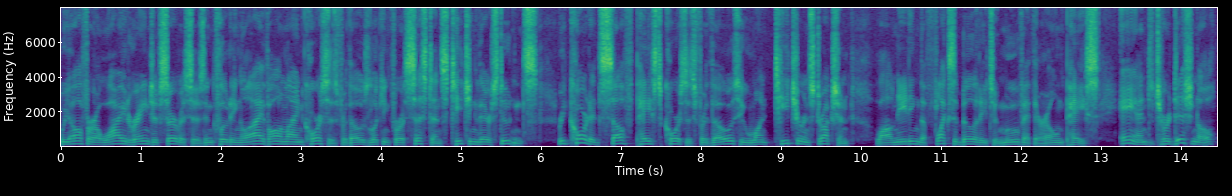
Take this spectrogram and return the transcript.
We offer a wide range of services, including live online courses for those looking for assistance teaching their students, recorded self paced courses for those who want teacher instruction while needing the flexibility to move at their own pace, and traditional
